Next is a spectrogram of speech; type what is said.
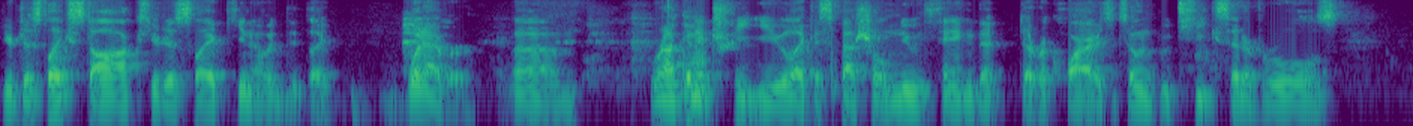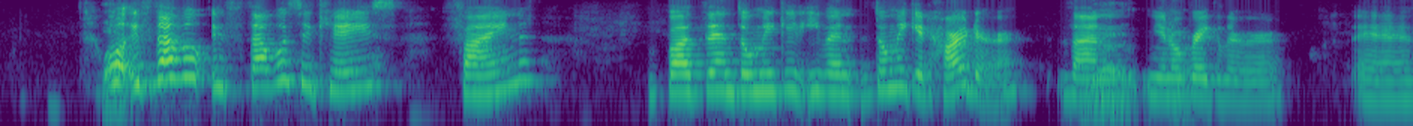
you're just like stocks you're just like you know like whatever um we're not going to Yeah. treat you like a special new thing that that requires its own boutique set of rules well if that wa- if that was the case fine but then don't make it even don't make it harder than Right, you know right. regular uh,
